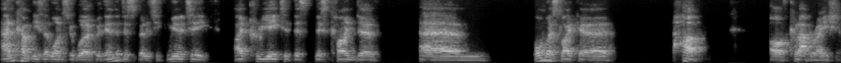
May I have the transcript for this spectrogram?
and companies that wanted to work within the disability community, I created this this kind of um, almost like a hub of collaboration.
